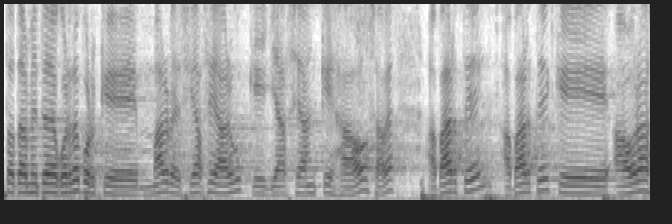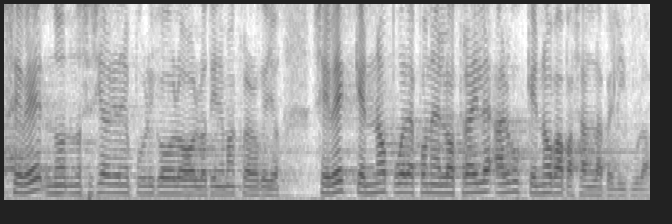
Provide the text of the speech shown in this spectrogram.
Totalmente de acuerdo porque Marvel sí hace algo que ya se han quejado, ¿sabes? Aparte, aparte que ahora se ve, no, no sé si alguien del público lo, lo tiene más claro que yo, se ve que no puedes poner en los trailers algo que no va a pasar en la película.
